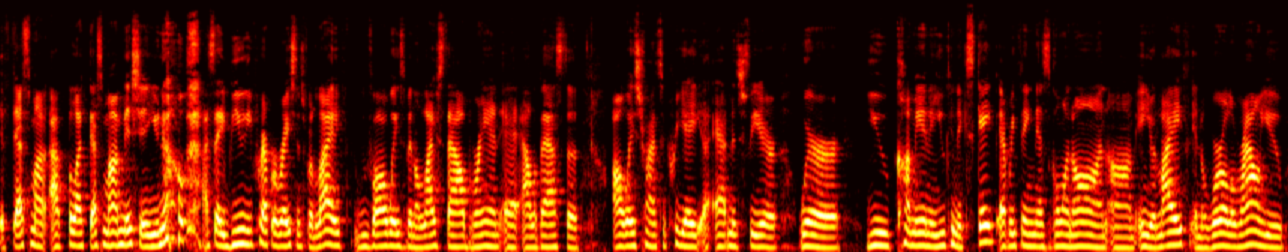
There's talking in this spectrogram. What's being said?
If that's my i feel like that's my mission you know. I say beauty preparations for life. We've always been a lifestyle brand at alabaster always trying to create an atmosphere where you come in and you can escape everything that's going on um, in your life, in the world around you.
